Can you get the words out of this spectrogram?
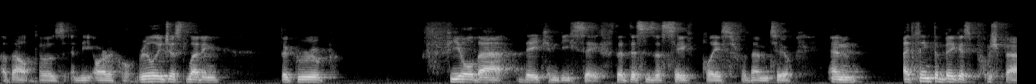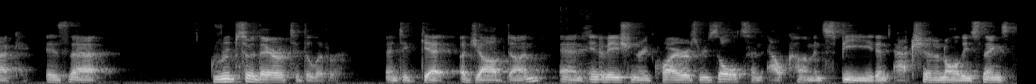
about those in the article. Really, just letting the group feel that they can be safe, that this is a safe place for them to. And I think the biggest pushback is that groups are there to deliver and to get a job done. And innovation requires results and outcome and speed and action and all these things.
